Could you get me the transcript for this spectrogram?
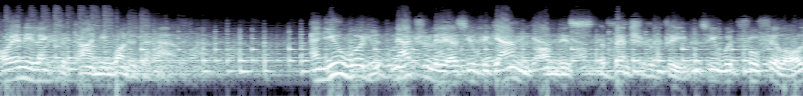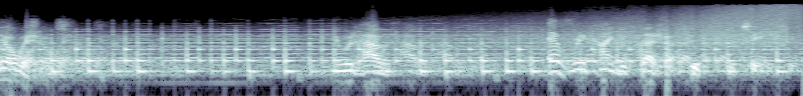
or any length of time you wanted to have. And you would naturally, as you began on this adventure of dreams, you would fulfill all your wishes. You would have every kind of pleasure you could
